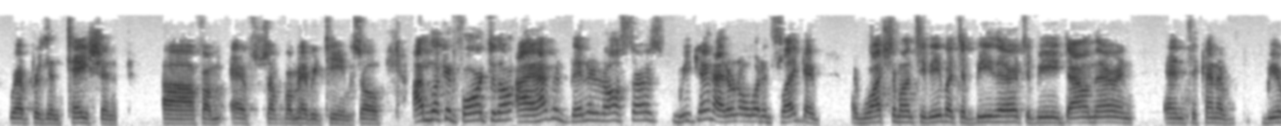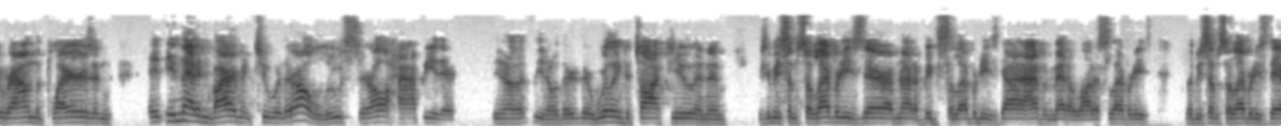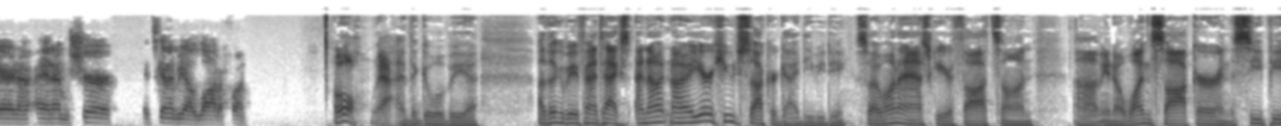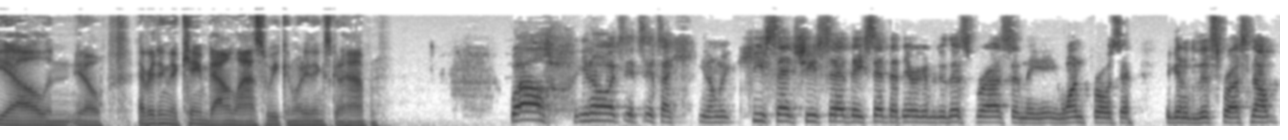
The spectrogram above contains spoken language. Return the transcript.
representation uh, from from every team. So I'm looking forward to though. I haven't been at an All Stars weekend. I don't know what it's like. I've, I've watched them on TV, but to be there, to be down there, and and to kind of be around the players and in that environment too, where they're all loose, they're all happy, they're you know you know they're they're willing to talk to you, and then there's gonna be some celebrities there. I'm not a big celebrities guy. I haven't met a lot of celebrities. There'll be some celebrities there, and I, and I'm sure it's gonna be a lot of fun. Oh yeah, I think it will be. I think it'd be fantastic. And now, now you're a huge soccer guy, DVD. So I want to ask you your thoughts on, um, you know, OneSoccer and the CPL and you know everything that came down last week. And what do you think is going to happen? Well, you know, it's it's it's a you know he said, she said, they said that they were going to do this for us, and the one pro said they're going to do this for us. Now,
